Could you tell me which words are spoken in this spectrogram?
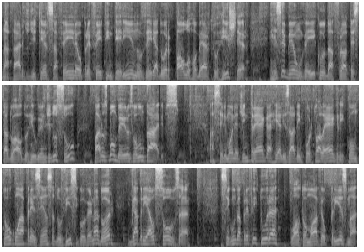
Na tarde de terça-feira, o prefeito interino, vereador Paulo Roberto Richter, recebeu um veículo da Frota Estadual do Rio Grande do Sul para os bombeiros voluntários. A cerimônia de entrega, realizada em Porto Alegre, contou com a presença do vice-governador Gabriel Souza. Segundo a Prefeitura, o automóvel Prisma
